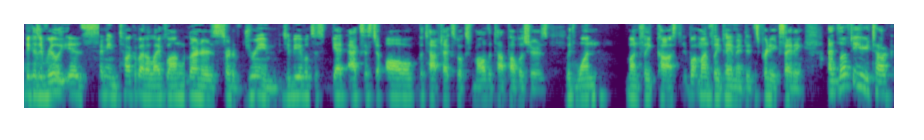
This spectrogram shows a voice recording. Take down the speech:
because it really is, I mean, talk about a lifelong learner's sort of dream to be able to get access to all the top textbooks from all the top publishers with one monthly cost, what monthly payment. It's pretty exciting. I'd love to hear you talk,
